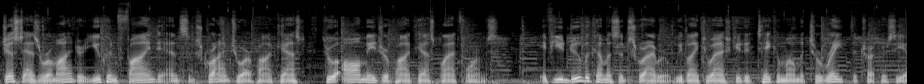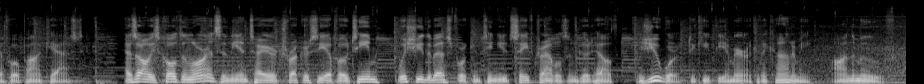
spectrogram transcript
Just as a reminder, you can find and subscribe to our podcast through all major podcast platforms. If you do become a subscriber, we'd like to ask you to take a moment to rate the Trucker CFO podcast. As always, Colton Lawrence and the entire Trucker CFO team wish you the best for continued safe travels and good health as you work to keep the American economy on the move.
